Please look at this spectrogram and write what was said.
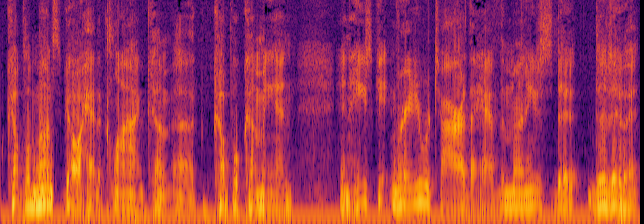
a couple of months ago, I had a client come, a couple come in, and he's getting ready to retire. They have the money to do, to do it,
